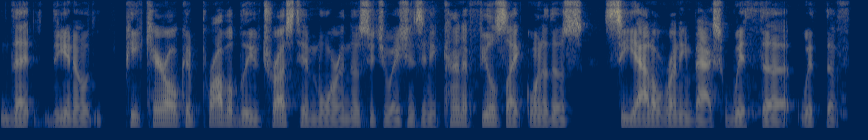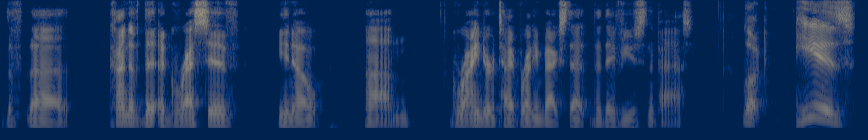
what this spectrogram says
that you know Pete Carroll could probably trust him more in those situations, and he kind of feels like one of those Seattle running backs with the with the the, kind of the aggressive, you know, um, grinder type running backs that that they've used in the past. Look, he is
